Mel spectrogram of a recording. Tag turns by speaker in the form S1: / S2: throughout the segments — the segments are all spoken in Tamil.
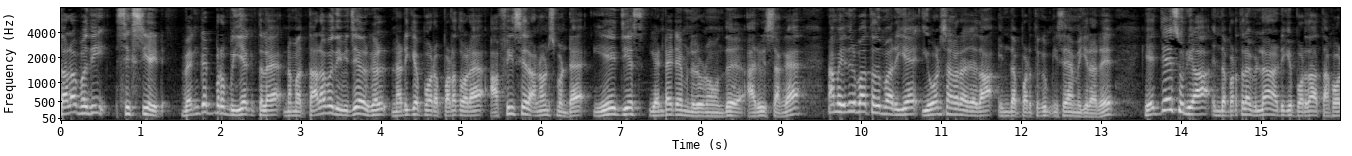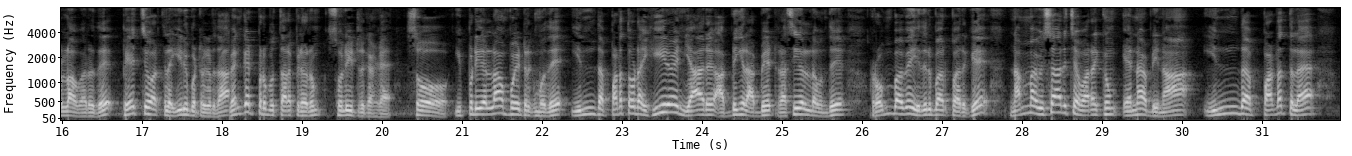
S1: தளபதி சிக்ஸ்டி எயிட் வெங்கட் பிரபு இயக்கத்தில் நம்ம தளபதி விஜய் அவர்கள் நடிக்க போகிற படத்தோட அஃபீஷியல் அனௌன்ஸ்மெண்ட்டை ஏஜிஎஸ் என்டர்டைன்மெண்ட் நிறுவனம் வந்து அறிவிச்சாங்க. நம்ம எதிர்பார்த்தது மாதிரியே யுவன் சங்கர் ராஜா தான் இந்த படத்துக்கும் இசையமைக்கிறாரு. எஜே சூர்யா இந்த படத்தில் வில்லன் அடிக்க போகிறதா தகவலாக வருது. பேச்சுவார்த்தையில் ஈடுபட்டிருக்கிறதா வெங்கட் பிரபு தரப்பினரும் சொல்லிட்டு இருக்காங்க. ஸோ இப்படியெல்லாம் போயிட்டு இருக்கும்போது இந்த படத்தோட ஹீரோயின் யாரு அப்படிங்கிற அப்டேட் ரசிகர்களில் வந்து ரொம்பவே எதிர்பார்ப்பாக இருக்குது நம்ம விசாரித்த வரைக்கும் என்ன அப்படின்னா இந்த படத்தில்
